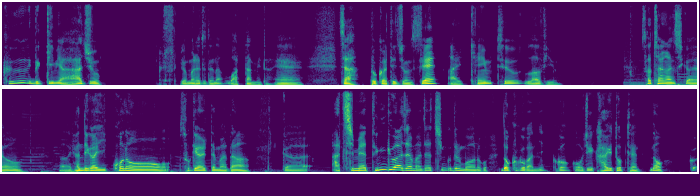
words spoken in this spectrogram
그 느낌이 아주 이런 말 해도 되나? 왔답니다. 예. 자, 부커티 존스의 I came to love you. 서창한 씨가요. 어, 현디가 이 코너 소개할 때마다 그러니까 아침에 등교하자마자 친구들 모아놓고 너 그거 봤니? 그거? 그거 어저께 가요 톱10. 너 그,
